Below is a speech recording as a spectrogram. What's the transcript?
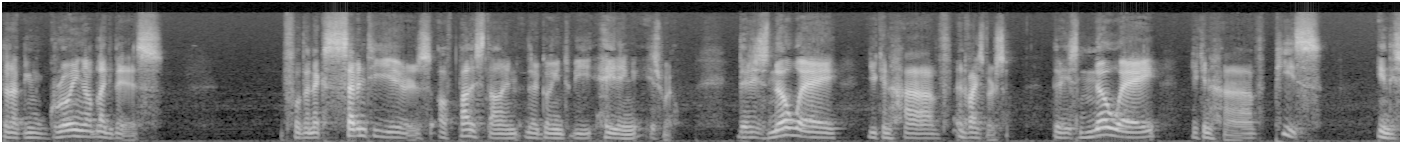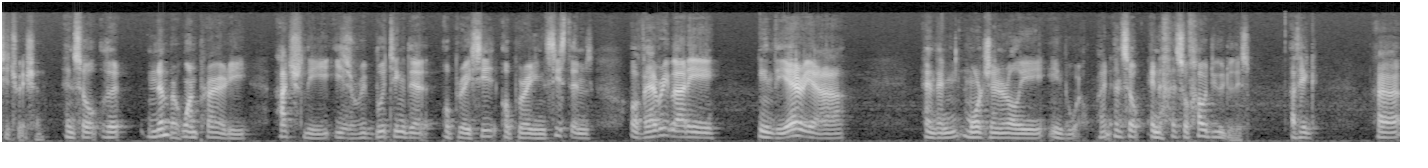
that have been growing up like this for the next 70 years of Palestine, they're going to be hating Israel. There is no way you can have, and vice versa, there is no way you can have peace in this situation. And so the number one priority actually is rebooting the operating systems of everybody in the area and then more generally in the world, right? And so, and so how do you do this? I think uh,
